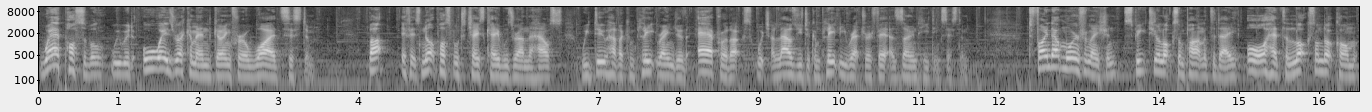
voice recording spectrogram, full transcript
Where possible, we would always recommend going for a wired system. But if it's not possible to chase cables around the house, we do have a complete range of air products which allows you to completely retrofit a zoned heating system. To find out more information, speak to your Loxone partner today or head to loxone.com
